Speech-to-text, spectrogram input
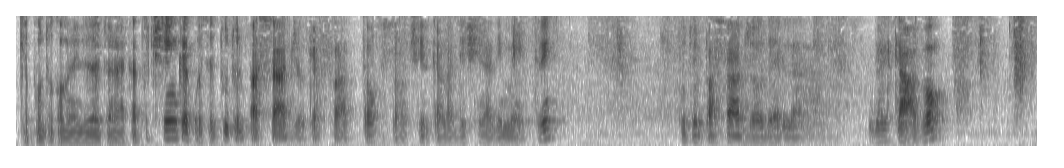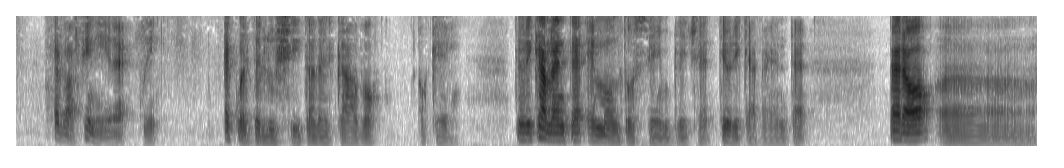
che appunto come vi ho detto è una Cat 5 questo è tutto il passaggio che ha fatto sono circa una decina di metri. Tutto il passaggio del, del cavo e va a finire qui. E questa è l'uscita del cavo ok? Teoricamente è molto semplice teoricamente. Però eh,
